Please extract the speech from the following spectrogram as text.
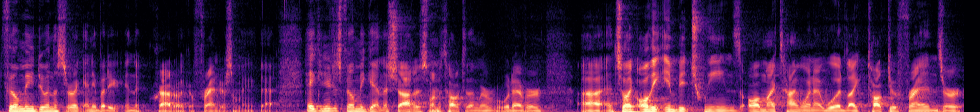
film me doing this? Or like anybody in the crowd, or like a friend or something like that. Hey, can you just film me getting the shot? I just want to talk to them or whatever. Uh, and so like all the in betweens, all my time when I would like talk to friends or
